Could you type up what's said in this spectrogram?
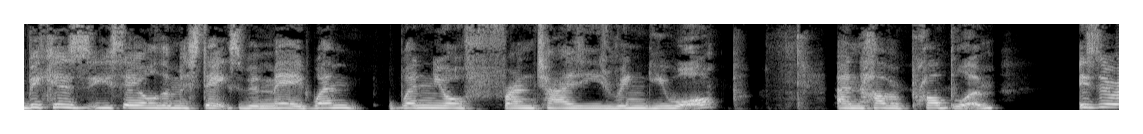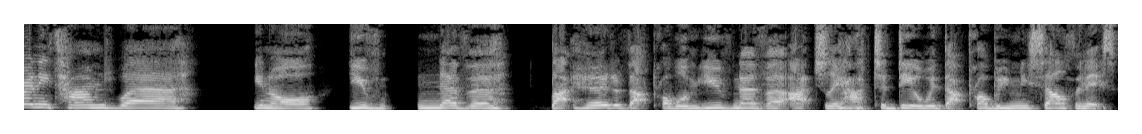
because you say all the mistakes have been made, when when your franchisees ring you up and have a problem, is there any times where you know you've never like heard of that problem, you've never actually had to deal with that problem yourself, and it's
